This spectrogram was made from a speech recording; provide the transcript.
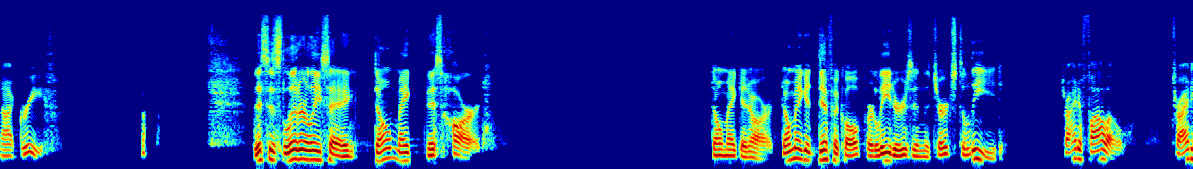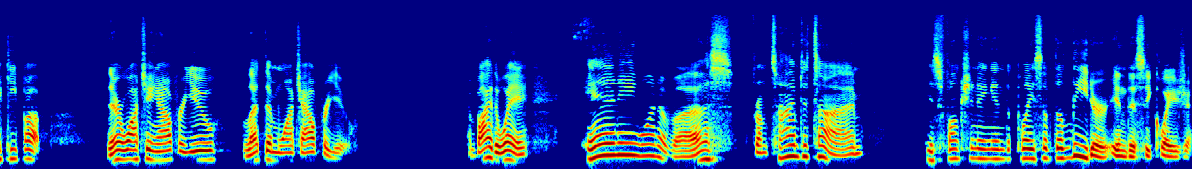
not grief. this is literally saying, don't make this hard. Don't make it hard. Don't make it difficult for leaders in the church to lead. Try to follow. Try to keep up. They're watching out for you. Let them watch out for you. And by the way, any one of us from time to time is functioning in the place of the leader in this equation.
